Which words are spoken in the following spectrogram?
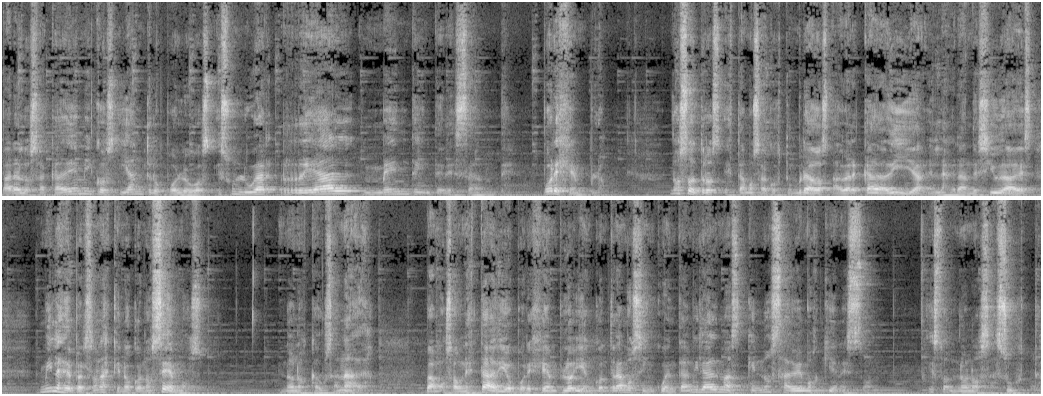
para los académicos y antropólogos es un lugar realmente interesante. Por ejemplo, nosotros estamos acostumbrados a ver cada día en las grandes ciudades miles de personas que no conocemos. No nos causa nada. Vamos a un estadio, por ejemplo, y encontramos 50.000 almas que no sabemos quiénes son. Eso no nos asusta.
